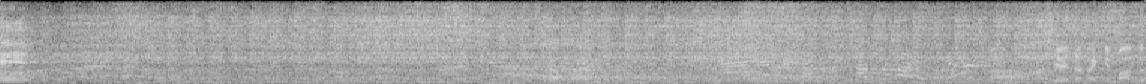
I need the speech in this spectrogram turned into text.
い、えー走れただけ？満足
